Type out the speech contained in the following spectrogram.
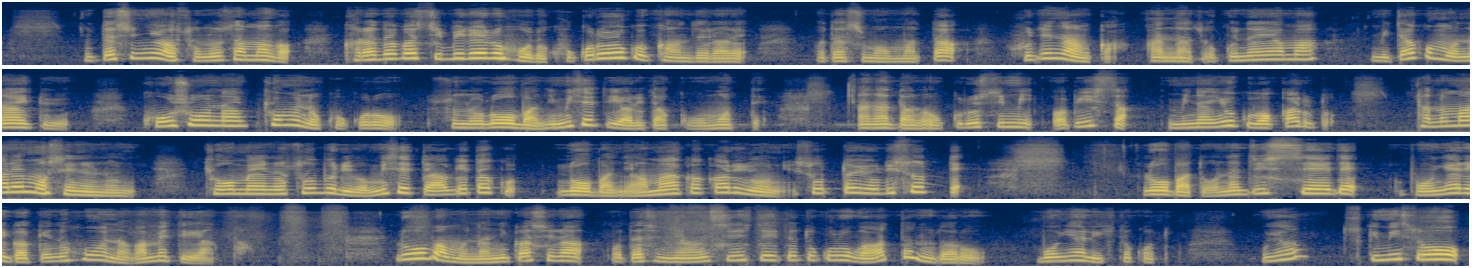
私にはその様が体が痺れるほど快く感じられ、私もまた富士なんかあんな俗な山見たくもないという高尚な虚無の心をその老婆に見せてやりたく思って、あなたのお苦しみ、わびしさ、皆よくわかると。頼まれもせぬのに、共鳴の素振りを見せてあげたく、老婆に甘えかかるようにそっと寄り添って、老婆と同じ姿勢でぼんやり崖の方を眺めてやった。老婆も何かしら私に安心していたところがあったのだろう。ぼんやり一言。おや月見そ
